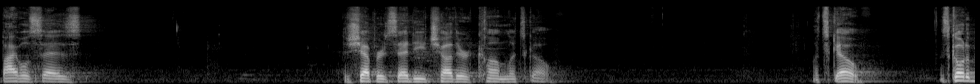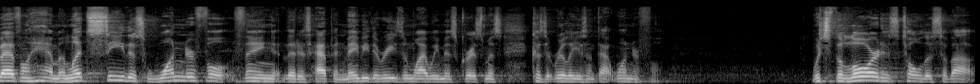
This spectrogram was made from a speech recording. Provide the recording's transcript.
Bible says the shepherds said to each other, Come, let's go. Let's go. Let's go to Bethlehem and let's see this wonderful thing that has happened. Maybe the reason why we miss Christmas, because it really isn't that wonderful, which the Lord has told us about.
